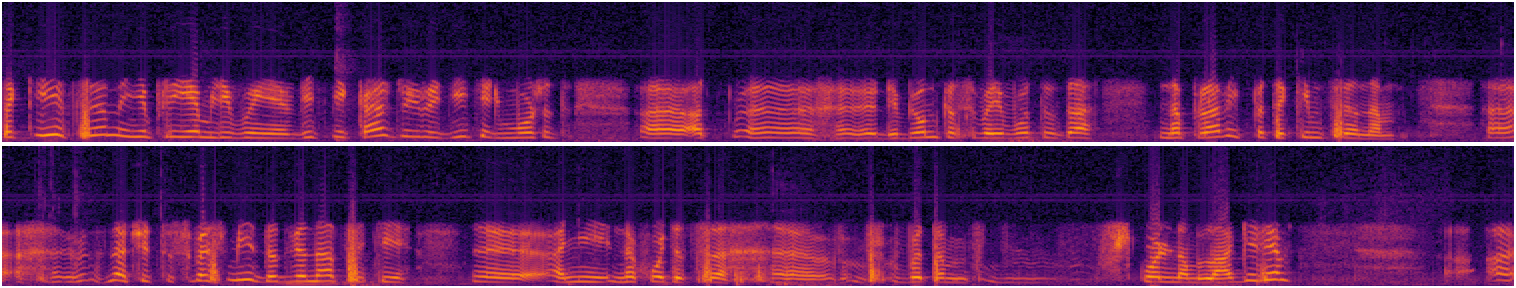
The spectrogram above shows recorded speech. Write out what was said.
такие цены неприемлемые. Ведь не каждый родитель может э, от, э, ребенка своего туда направить по таким ценам. Э, значит, с 8 до 12 э, они находятся э, в, этом в школьном лагере. А,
